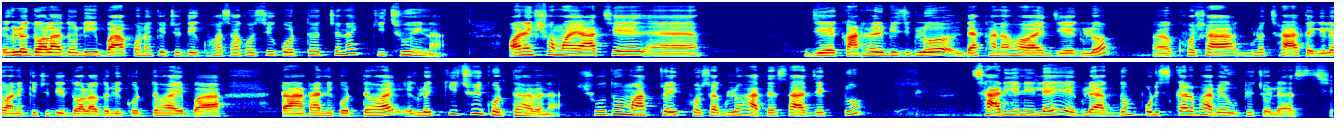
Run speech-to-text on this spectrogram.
এগুলো দলাদলি বা কোনো কিছু দিয়ে ঘষাঘষি করতে হচ্ছে না, কিছুই না। অনেক সময় আছে যে কাঁঠালের বীজগুলো দেখানো হয় যেগুলো খোসাগুলো ছাড়াতে গেলে অনেক কিছু দিয়ে দলাদলি করতে হয় বা টানাটানি করতে হয়, এগুলো কিছুই করতে হবে না। শুধুমাত্র এই খোসাগুলো হাতের সাহায্যে একটু ছাড়িয়ে নিলেই এগুলো একদম পরিষ্কারভাবে উঠে চলে আসছে।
